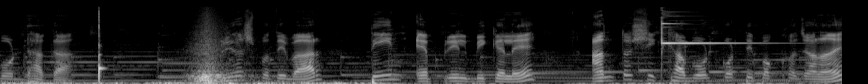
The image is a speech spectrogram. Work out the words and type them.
বোর্ড ঢাকা। বৃহস্পতিবার তিন এপ্রিল বিকেলে আন্তঃশিক্ষা বোর্ড কর্তৃপক্ষ জানায়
